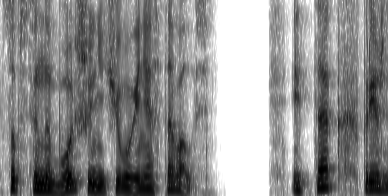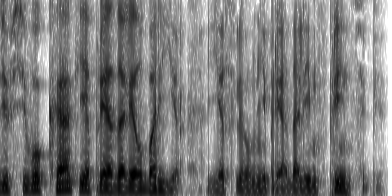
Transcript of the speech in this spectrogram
Собственно, больше ничего и не оставалось. Итак, прежде всего, как я преодолел барьер, если он непреодолим в принципе?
